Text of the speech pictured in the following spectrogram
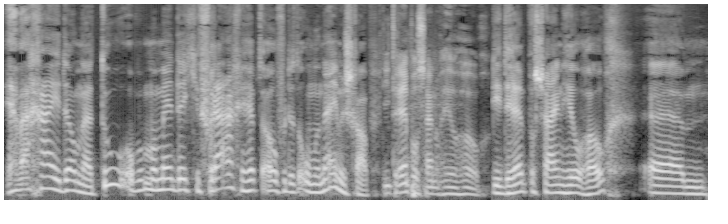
ja, waar ga je dan naartoe op het moment dat je vragen hebt over het ondernemerschap? Die drempels zijn nog heel hoog. Die drempels zijn heel hoog. Um,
